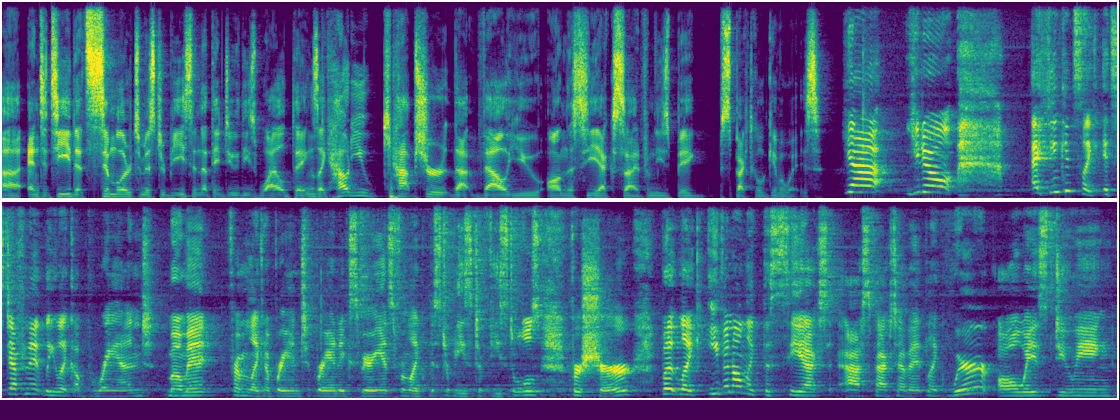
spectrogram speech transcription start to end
uh, entity that's similar to Mr. Beast and that they do these wild things? Like, how do you capture that value on the CX side from these big spectacle giveaways? Yeah, you know, I think it's like it's definitely like a brand moment from like a brand to brand experience from like Mr. Beast to Feastables for sure. But like even on like the CX aspect of it, like we're always doing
